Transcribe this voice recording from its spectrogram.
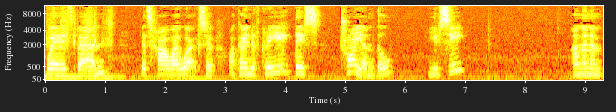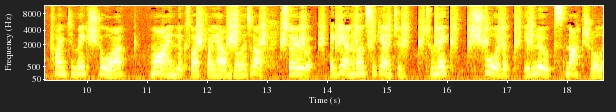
where it's bent that's how I work. So I kind of create this triangle you see? And then I'm trying to make sure mine looks like triangle as well. So again once again to to make sure that it looks natural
